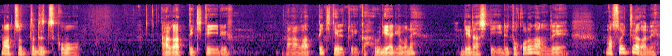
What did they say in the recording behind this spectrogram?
まあちょっとずつこう、上がってきている。上がってきているというか、売り上げもね、出だしているところなので、まあそいつらがね、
